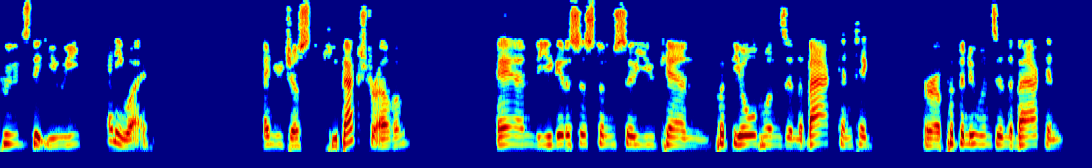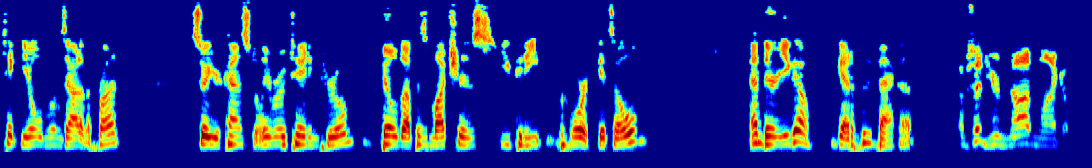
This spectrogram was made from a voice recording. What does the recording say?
foods that you eat anyway. And you just keep extra of them. And you get a system so you can put the old ones in the back and take, or put the new ones in the back and take the old ones out of the front. So you're constantly rotating through them, build up as much as you can eat before it gets old. And there you go. You got a food backup. I'm sitting here nodding like a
